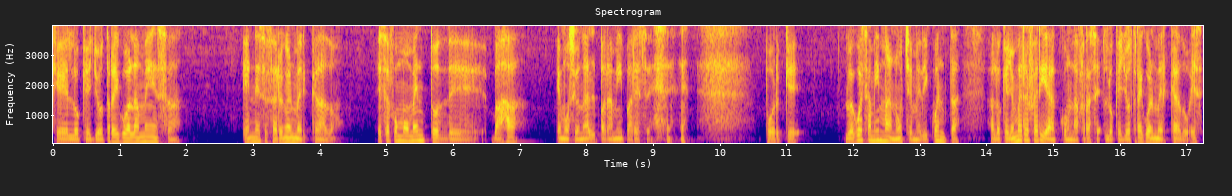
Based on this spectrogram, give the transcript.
que lo que yo traigo a la mesa es necesario en el mercado. Ese fue un momento de baja emocional para mí, parece. Porque luego esa misma noche me di cuenta a lo que yo me refería con la frase lo que yo traigo al mercado es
